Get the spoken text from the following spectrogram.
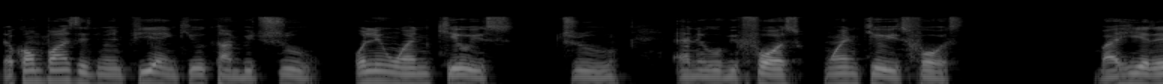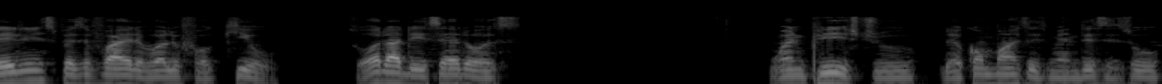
the compound statement P and Q can be true. Only when Q is true, and it will be false when Q is false. but here they didn't specify the value for q. So all that they said was when p is true the compound statement this is so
